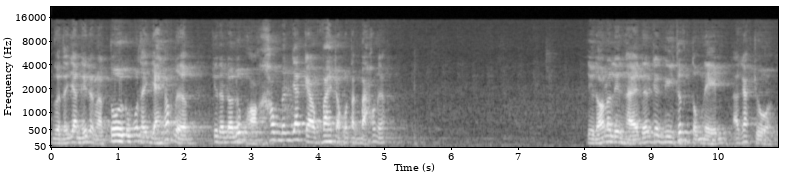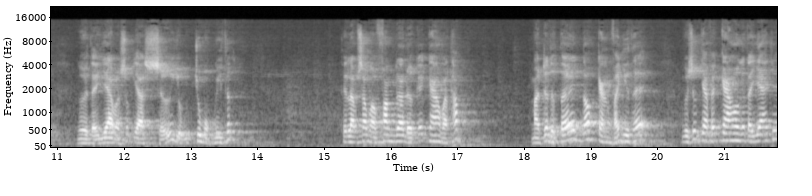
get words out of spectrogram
người tại gia nghĩ rằng là tôi cũng có thể giải thoát được. Cho nên đôi lúc họ không đánh giá cao vai trò của tăng bảo nữa. Điều đó nó liên hệ đến cái nghi thức tụng niệm ở các chùa. Người tại gia và xuất gia sử dụng chung một nghi thức. Thì làm sao mà phân ra được cái cao và thấp? Mà trên thực tế, nó cần phải như thế. Người xuất gia phải cao hơn người tại gia chứ.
